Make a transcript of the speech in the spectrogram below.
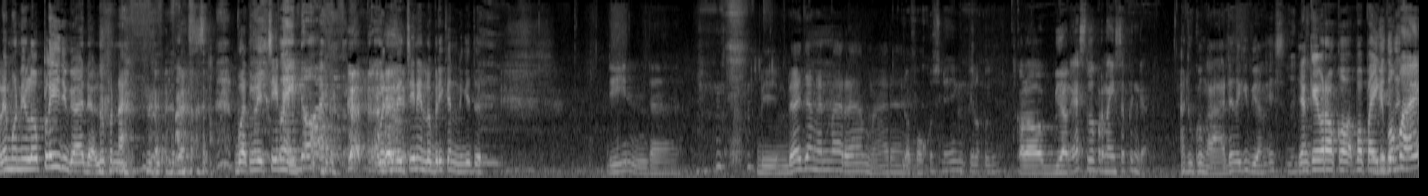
Lemonilo Play juga ada, lu pernah buat ngelicinin. Buat ngelicinin lu berikan gitu. Dinda. Dinda jangan marah-marah. Udah fokus nih yang. Kalau biang es lu pernah isepin nggak? Aduh gua nggak ada lagi biang es. Yang kayak rokok Popeye gitu Popeye.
